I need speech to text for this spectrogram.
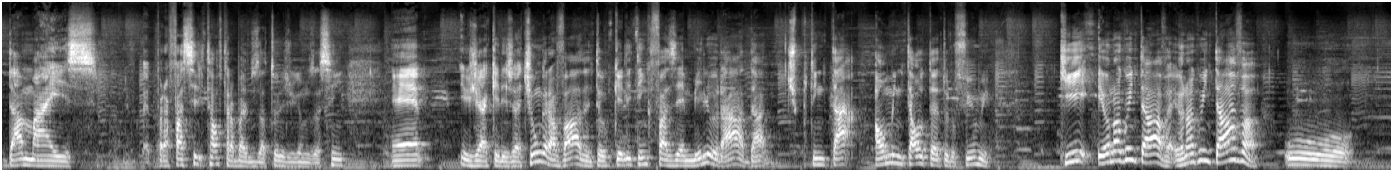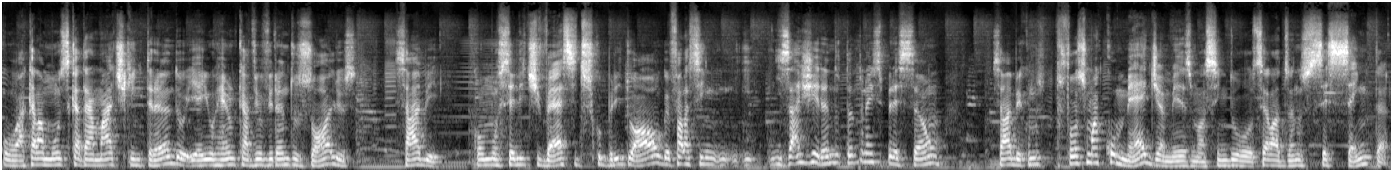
dar mais. para facilitar o trabalho dos atores, digamos assim. É, já que eles já tinham gravado, então o que ele tem que fazer é melhorar, dar, tipo, tentar aumentar o teto do filme, que eu não aguentava. Eu não aguentava o, o aquela música dramática entrando e aí o Henry Cavill virando os olhos, sabe? Como se ele tivesse descobrido algo e fala assim, exagerando tanto na expressão, sabe? Como se fosse uma comédia mesmo, assim, do, sei lá, dos anos 60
